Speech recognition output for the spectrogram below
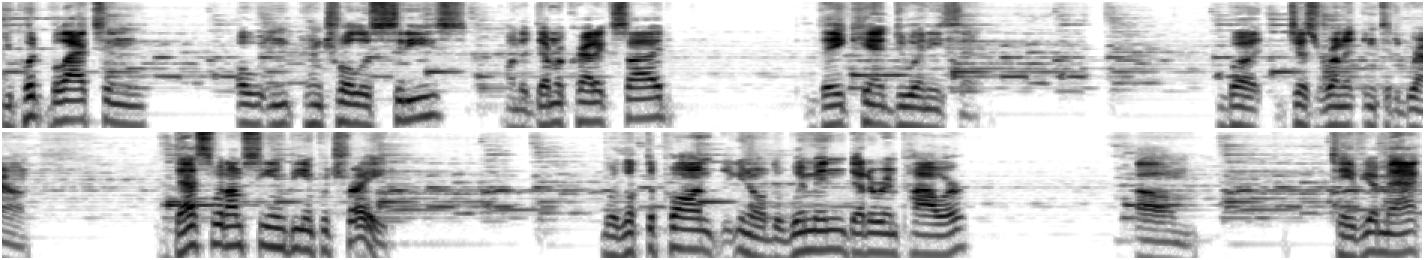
You put blacks in, oh, in control of cities on the Democratic side, they can't do anything, but just run it into the ground. That's what I'm seeing being portrayed. We're looked upon, you know, the women that are in power. Um, Tavia Mack,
